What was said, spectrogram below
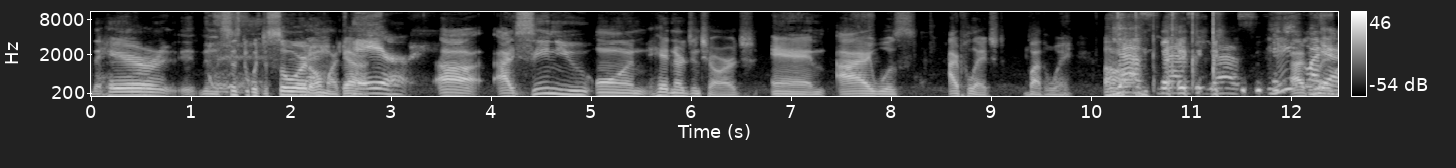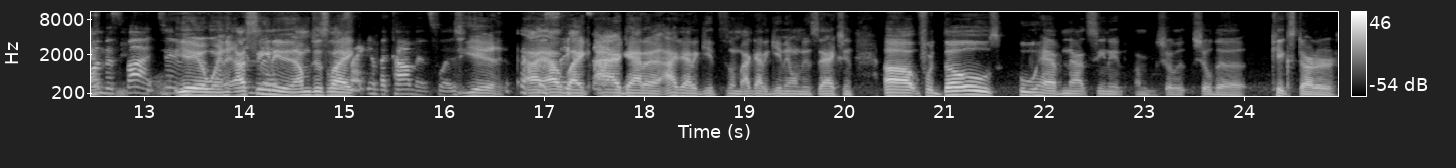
the hair, the sister with the sword. Oh my god. Hair. Uh, I seen you on Head Nerds in Charge, and I was I pledged. By the way. Um, yes, yes, yes. He's I like played- on the spot too. Yeah, when like, I seen the- it, I'm just like, like in the comments was yeah I, I was like i gotta i gotta get some i gotta get in on this action uh for those who have not seen it i'm gonna show, show the kickstarter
